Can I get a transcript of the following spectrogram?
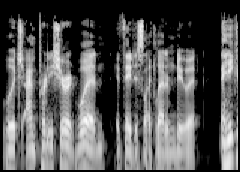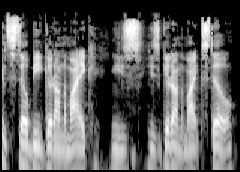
which I'm pretty sure it would if they just like let him do it. And he can still be good on the mic. He's he's good on the mic still,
